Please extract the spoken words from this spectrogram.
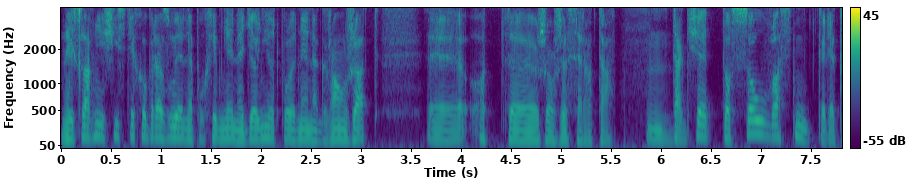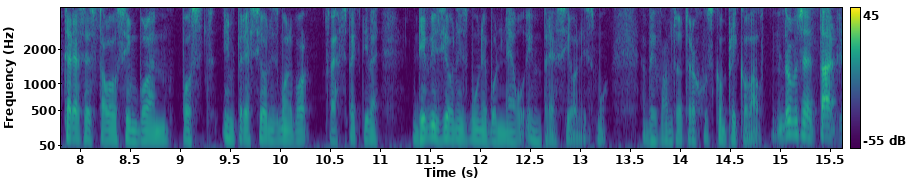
Nejslavnější z těch obrazů je nepochybně nedělní odpoledne na Grand Jat od Georges Serata. Hmm. Takže to jsou vlastní, které se stalo symbolem postimpresionismu, nebo respektive divizionismu nebo neoimpresionismu, abych vám to trochu zkomplikoval. Dobře, tak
